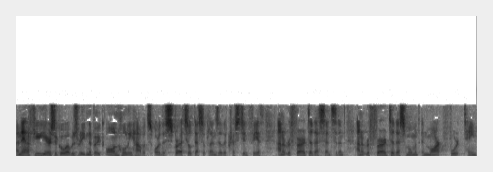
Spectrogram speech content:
And then a few years ago, I was reading a book on holy habits or the spiritual disciplines of the Christian faith, and it referred to this incident, and it referred to this moment in Mark 14,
